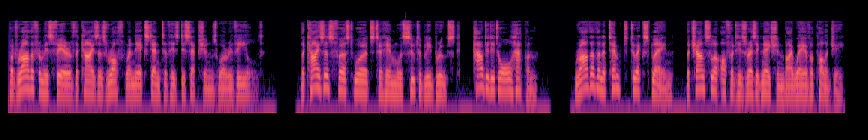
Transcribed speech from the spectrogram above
but rather from his fear of the Kaiser's wrath when the extent of his deceptions were revealed. The Kaiser's first words to him were suitably brusque, how did it all happen? Rather than attempt to explain, the Chancellor offered his resignation by way of apology.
